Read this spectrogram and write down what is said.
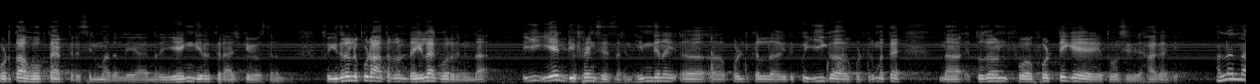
ಕೊಡ್ತಾ ಹೋಗ್ತಾ ಇರ್ತೀರಿ ಸಿನಿಮಾದಲ್ಲಿ ಅಂದರೆ ಹೆಂಗಿರುತ್ತೆ ರಾಜಕೀಯ ವ್ಯವಸ್ಥೆ ಅಂತ. ಸೊ ಇದರಲ್ಲೂ ಕೂಡ ಆ ಥರದೊಂದು ಡೈಲಾಗ್ ಬರೋದ್ರಿಂದ ಈ ಏನು ಡಿಫ್ರೆನ್ಸ್ ಇದೆ ಸರ್? ಹಿಂದಿನ ಪೊಲಿಟಿಕಲ್ ಇದಕ್ಕೂ ಈಗ ಕೊಡ್ತೀರಿ ಮತ್ತು ಟೂ ತೌಸಂಡ್ ಫೋ ಫೋರ್ಟಿಗೆ ತೋರಿಸಿದ್ರಿ ಹಾಗಾಗಿ. ಅಲ್ಲಲ್ಲ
